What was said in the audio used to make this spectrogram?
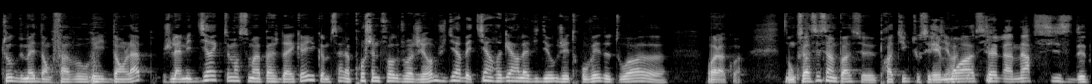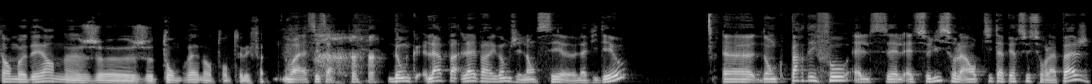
plutôt que de mettre dans favoris dans l'app, je la mets directement sur ma page d'accueil. Comme ça, la prochaine fois que je vois Jérôme, je lui dis ah, ben tiens, regarde la vidéo que j'ai trouvée de toi. Euh, voilà quoi. Donc c'est assez sympa, c'est pratique tous ces Et moi, tel un narcisse des temps modernes, je, je tomberai dans ton téléphone. Voilà, c'est ça. Donc là, là par exemple, j'ai lancé euh, la vidéo Euh, donc par défaut, elle, elle, se lit sur la, en petit aperçu sur la page,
